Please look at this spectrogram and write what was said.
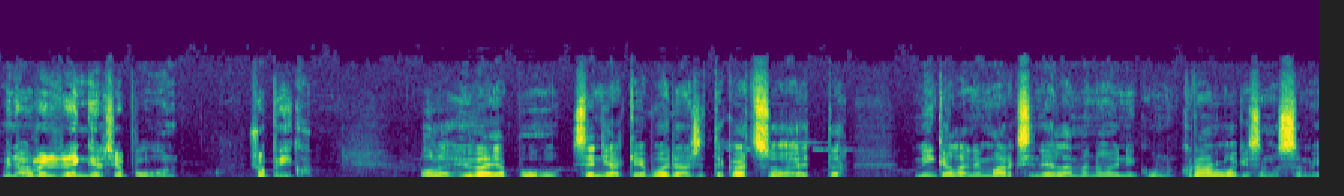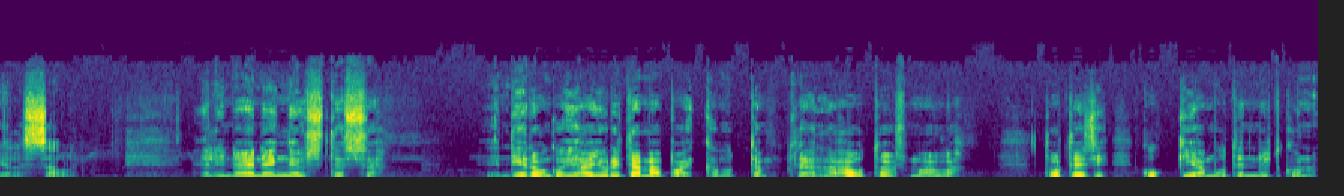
minä olen nyt Engels ja puhun. Sopiiko? Ole hyvä ja puhu. Sen jälkeen voidaan sitten katsoa, että minkälainen Marksin elämä noin niin kuin kronologisemmassa mielessä oli. Eli näin Engels tässä, en tiedä onko ihan juuri tämä paikka, mutta täällä hautausmaalla totesi kukkia muuten nyt, kun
